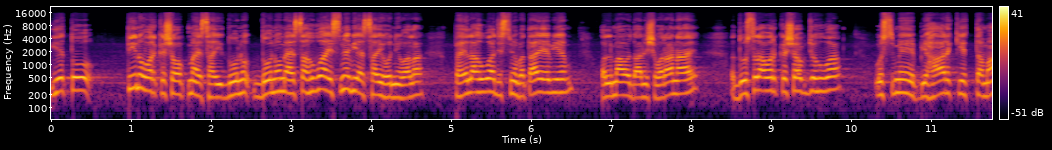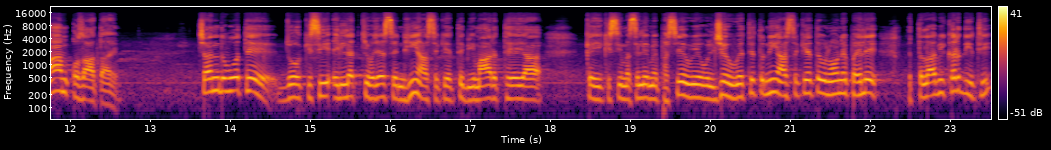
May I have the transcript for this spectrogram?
ये तो तीनों वर्कशॉप में ऐसा ही, दोनों दोनों में ऐसा हुआ, इसमें भी ऐसा ही होने वाला। पहला हुआ जिसमें बताए अभी हम, उलमा और दानश्वरान आए। दूसरा वर्कशॉप जो हुआ, उसमें बिहार के तमाम क़ुज़ात आए। चंद वो थे जो किसी इल्लत की वजह से नहीं आ सके थे, बीमार थे या कहीं किसी मसले में फंसे हुए, उलझे हुए थे तो नहीं आ सके थे। उन्होंने पहले इतला भी कर दी थी।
